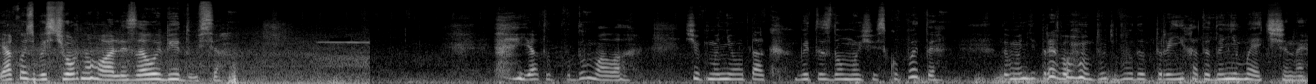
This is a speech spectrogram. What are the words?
Якось без чорного алізе обійдуся. Я тут подумала, щоб мені отак вийти з дому і щось купити, то мені треба, мабуть, буде приїхати до Німеччини.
